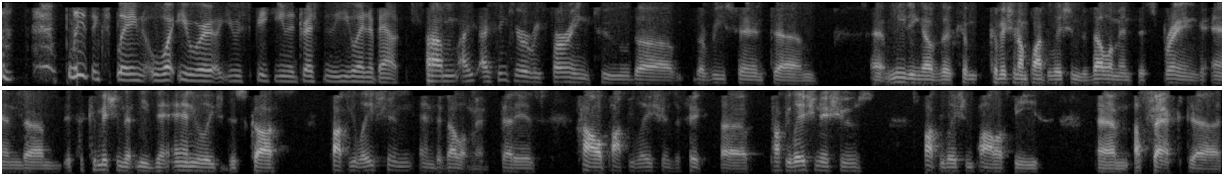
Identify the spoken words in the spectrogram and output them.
Please explain what you were you were speaking and addressing the UN about. Um, I, I think you're referring to the the recent um, uh, meeting of the Com- Commission on Population Development this spring, and um, it's a commission that meets annually to discuss population and development. That is, how populations affect uh, population issues, population policies, um, affect uh,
